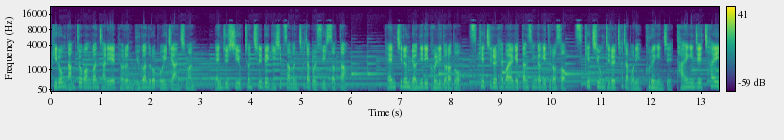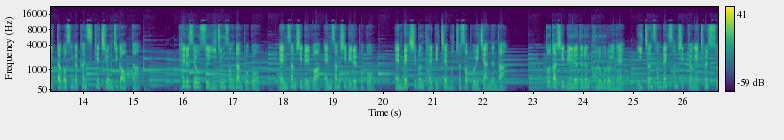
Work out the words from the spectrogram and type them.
비록 남쪽 왕관 자리의 별은 육안으로 보이지 않지만 NGC 6723은 찾아볼 수 있었다. M7은 몇 일이 걸리더라도 스케치를 해봐야겠다는 생각이 들어서 스케치 용지를 찾아보니 불행인지 다행인지 차에 있다고 생각한 스케치 용지가 없다. 페르세우스 이중성단 보고 M31과 M32를 보고 M110은 달빛에 묻혀서 보이지 않는다. 또다시 밀려드는 구름으로 인해 2330경의 철수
